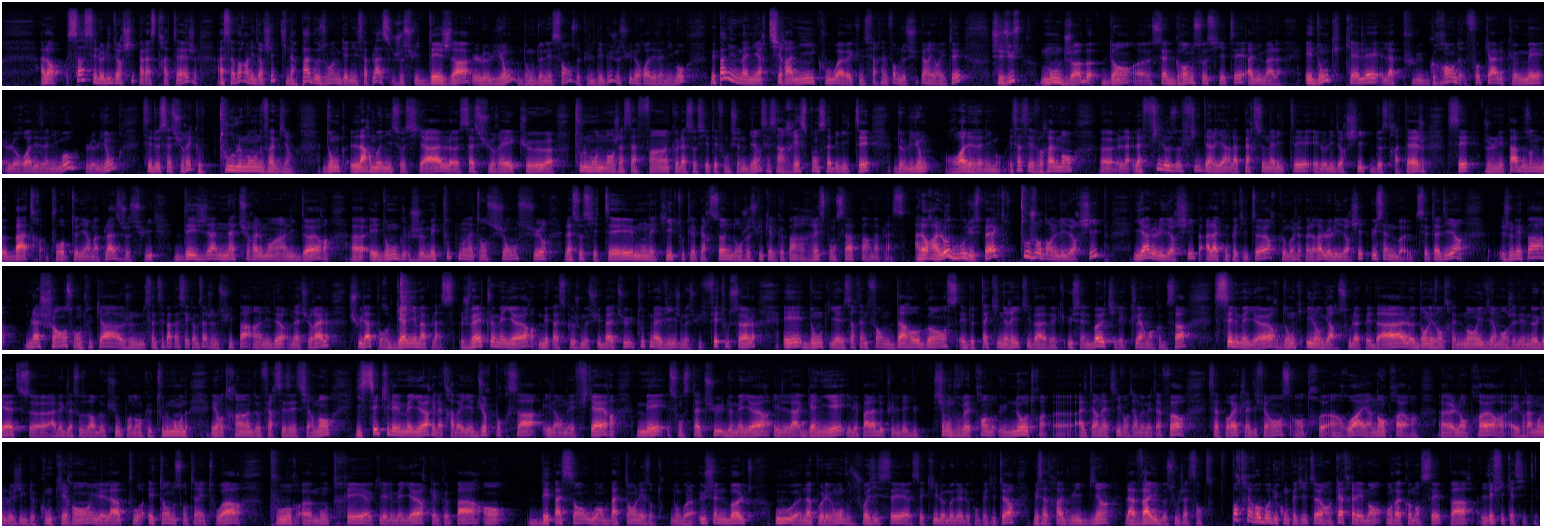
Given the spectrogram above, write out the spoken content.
Alors ça, c'est le leadership à la stratège, à savoir un leadership qui n'a pas besoin de gagner sa place. Je suis déjà le lion, donc de naissance, depuis le début, je suis le roi des animaux, mais pas d'une manière tyrannique ou avec une certaine forme de supériorité, c'est juste mon job dans euh, cette grande société animale. Et donc, quelle est la plus grande focale que met le roi des animaux, le lion C'est de s'assurer que tout le monde va bien. Donc, l'harmonie sociale, euh, s'assurer que euh, tout le monde mange à sa faim, que la société fonctionne bien, c'est sa responsabilité de lion, roi des animaux. Et ça, c'est vraiment la, la, philosophie derrière la personnalité et le leadership de stratège. C'est je n'ai pas besoin de me battre pour obtenir ma place, je suis déjà naturellement un leader euh, et donc je mets toute mon attention sur la société, mon équipe, toutes les personnes dont je suis quelque part responsable par ma place. Alors à l'autre bout du spectre, toujours dans le leadership, il y a le leadership à la compétiteur que moi j'appellerais le leadership Usain Bolt. C'est-à-dire, je n'ai pas la chance, ou en tout cas, ça ne s'est pas passé comme ça, je ne suis pas un leader naturel, je suis là pour gagner ma place. Je vais être le meilleur, mais parce que je me suis battu toute ma vie, je me suis fait tout seul, et donc il y a une certaine forme d'arrogance et de taquinerie qui va avec. Usain Bolt, il est clairement comme ça, c'est le meilleur, donc il en garde sous la pédale, dans les entraînements, il vient manger des nuggets euh, avec de la sauce barbecue pendant que tout le monde est en train de faire ses étirements. Il sait qu'il est le meilleur, il a travaillé dur pour ça, il en est fier, mais son statut de meilleur, il l'a gagné, il n'est pas là depuis le début. Si on devait prendre une autre euh, alternative en termes de métaphore, ça pourrait être la différence entre un roi et un empereur. Euh, l'empereur est vraiment une logique de conquérant, il est là pour étendre son territoire, pour euh, montrer qu'il est le meilleur quelque part en dépassant ou en battant les autres. Donc voilà, Usain Bolt ou Napoléon, vous choisissez c'est qui le modèle de compétiteur, mais ça traduit bien la vibe sous-jacente. Portrait robot du compétiteur en quatre éléments, on va commencer par l'efficacité.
